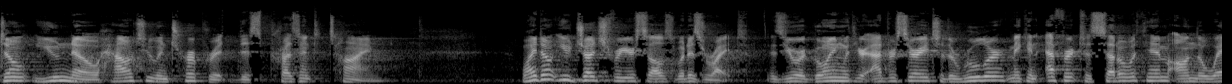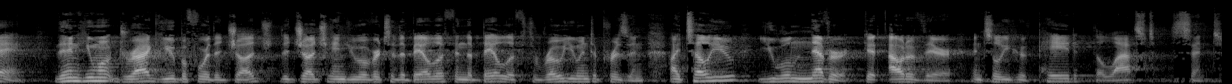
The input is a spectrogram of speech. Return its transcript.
don't you know how to interpret this present time? Why don't you judge for yourselves what is right? As you are going with your adversary to the ruler, make an effort to settle with him on the way. Then he won't drag you before the judge, the judge hand you over to the bailiff, and the bailiff throw you into prison. I tell you, you will never get out of there until you have paid the last cent.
